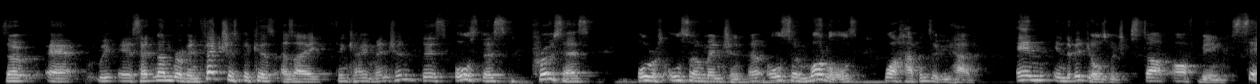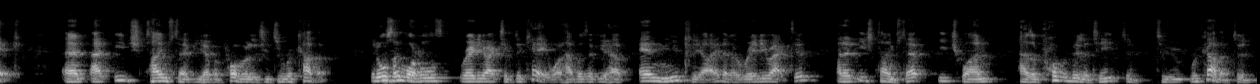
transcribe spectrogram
So uh, we, said number of infectious because, as I think I mentioned, this also this process also mention uh, also models what happens if you have n individuals which start off being sick, and at each time step you have a probability to recover. It also models radioactive decay. What happens if you have n nuclei that are radioactive, and at each time step, each one has a probability to, to recover, to,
